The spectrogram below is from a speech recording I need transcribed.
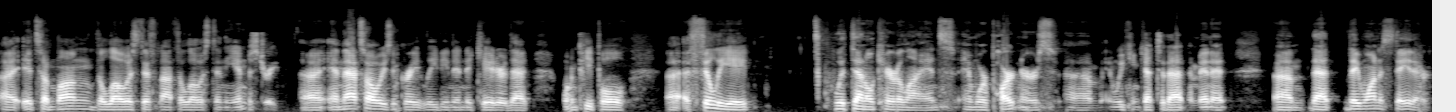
uh, it's among the lowest, if not the lowest, in the industry. Uh, and that's always a great leading indicator that when people uh, affiliate with Dental Care Alliance and we're partners, um, and we can get to that in a minute, um, that they want to stay there.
